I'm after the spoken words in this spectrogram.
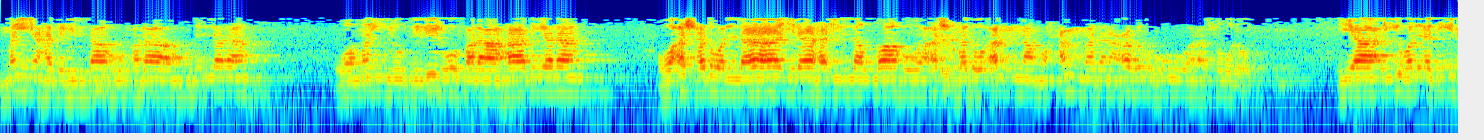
من يهده الله فلا مذل له ومن يذلله فلا هادي له وأشهد أن لا إله إلا الله وأشهد أن محمدا عبده ورسوله يا أيها الذين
